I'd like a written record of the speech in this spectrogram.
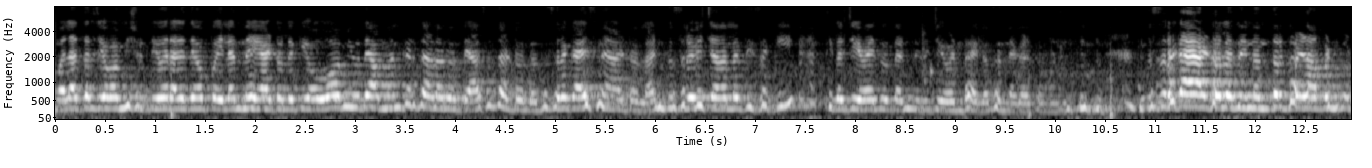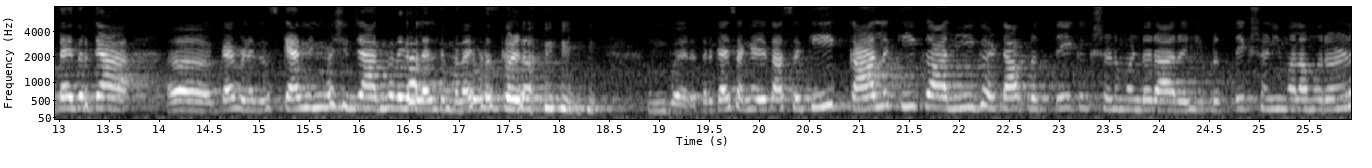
मला तर जेव्हा मी शुद्धीवर आले तेव्हा पहिल्यांदा हे आठवलं की अव्वा मी उद्या अम्मांकडे जाणार होते असंच आठवलं दुसरं काहीच नाही आठवलं आणि दुसरं विचारायला तिचं की तिला जेवायचं होतं आणि तिचं जेवण राहिलं संध्याकाळचं म्हणून दुसरं काय आठवलं नाही नंतर कळलं आपण कुठे आहे तर त्या काय म्हणायचं स्कॅनिंग मशीनच्या आतमध्ये घालायला ते मला एवढंच कळलं बरं तर काय सांगायचं असं की काल की काली घटा प्रत्येक क्षण मंडरा रही प्रत्येक क्षणी मला मरण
